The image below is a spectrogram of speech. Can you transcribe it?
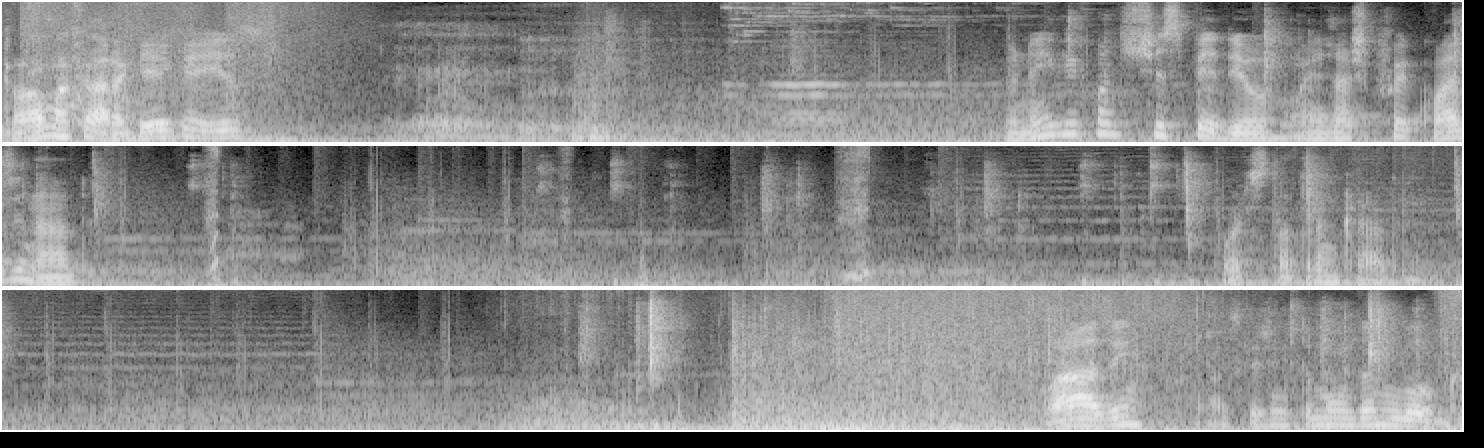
Calma, cara, que que é isso? Eu nem vi quanto XP deu, mas acho que foi quase nada. A porta está trancada. Quase, hein? Quase que a gente tomou um dano louco.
